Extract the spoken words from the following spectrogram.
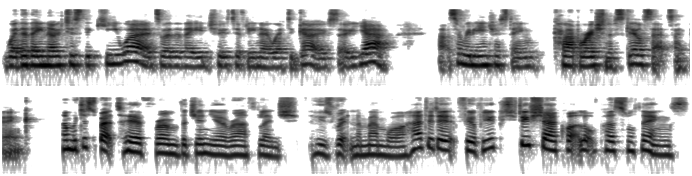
whether they notice the keywords, whether they intuitively know where to go. So, yeah, that's a really interesting collaboration of skill sets, I think. And we're just about to hear from Virginia Rath Lynch, who's written a memoir. How did it feel for you? Because you do share quite a lot of personal things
